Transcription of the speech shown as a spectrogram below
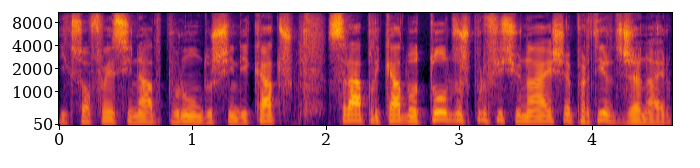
e que só foi assinado por um dos sindicatos será aplicado aplicado a todos os profissionais a partir de janeiro.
